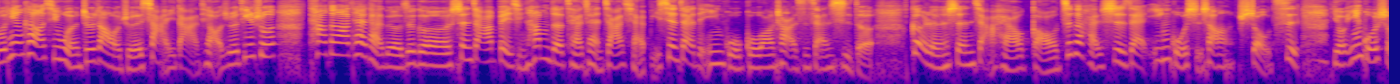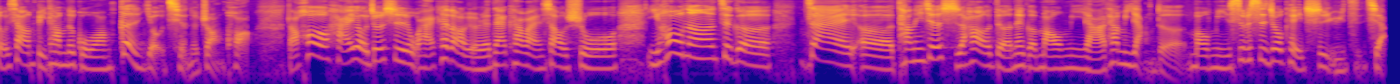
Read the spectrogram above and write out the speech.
昨天看到新闻，就让我觉得吓一大跳，就是听说他跟他太太的这个身家背景，他们的财产加起来比现在的英国国王查尔斯三世的个人身价还要高，这个还是在英国史上首次有英国首相比他们的国王更有钱的状况。然后还有就是，我还看到有人在开玩笑说，以后呢，这个在呃唐宁街十号的那个猫咪啊，他们养的猫咪是不是就可以吃鱼子酱？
